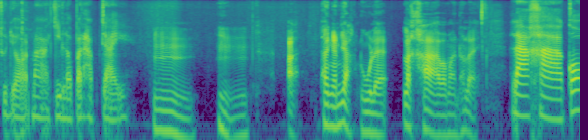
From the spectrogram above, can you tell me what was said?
สุดยอดมากกินแล้วประทับใจ อืมอืมอืมอะถ้างั้นอยากรู้แหละ ราคาประมาณเท่าไหร่ ราคาก็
